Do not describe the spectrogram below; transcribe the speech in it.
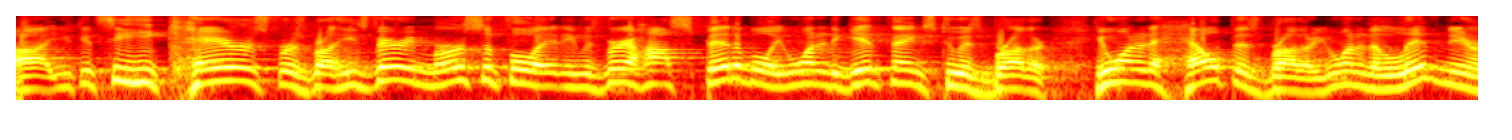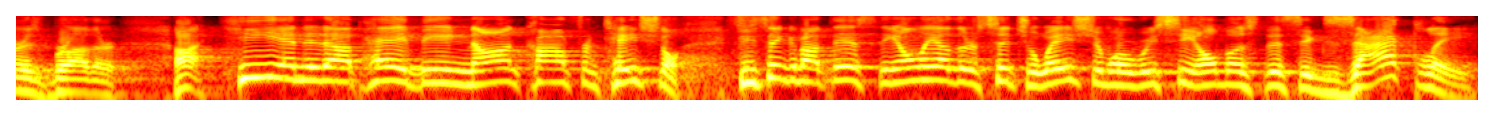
Uh, you can see he cares for his brother. He's very merciful and he was very hospitable. He wanted to give things to his brother. He wanted to help his brother. He wanted to live near his brother. Uh, he ended up, hey, being non-confrontational. If you think about this, the only other situation where we see almost this exactly,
